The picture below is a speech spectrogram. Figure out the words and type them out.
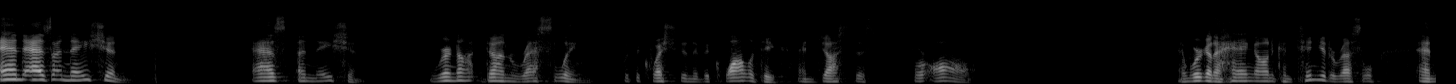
And as a nation, as a nation, we're not done wrestling with the question of equality and justice for all. And we're going to hang on, continue to wrestle. And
